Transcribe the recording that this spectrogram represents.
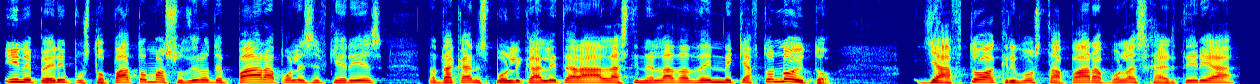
είναι περίπου στο πάτωμα, σου δίνονται πάρα πολλές ευκαιρίες να τα κάνεις πολύ καλύτερα, αλλά στην Ελλάδα δεν είναι και αυτονόητο. Γι' αυτό ακριβώς τα πάρα πολλά συγχαρητήρια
